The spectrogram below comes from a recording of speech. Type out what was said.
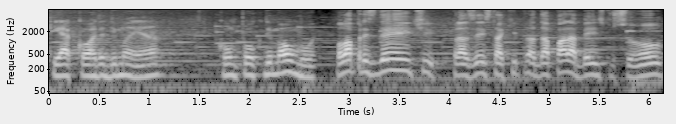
que acorda de manhã com um pouco de mau humor. Olá, presidente. Prazer estar aqui para dar parabéns para o senhor.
